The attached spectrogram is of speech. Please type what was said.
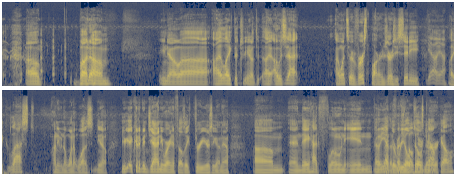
um, but um, you know, uh, I like the you know I, I was at I went to a Verst bar in Jersey City Yeah. Yeah. like last I don't even know when it was. You know, you, it could have been January, and it feels like three years ago now. Um, and they had flown in Oh, yeah, like the the, real Pilsner Pilsner Urquell.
